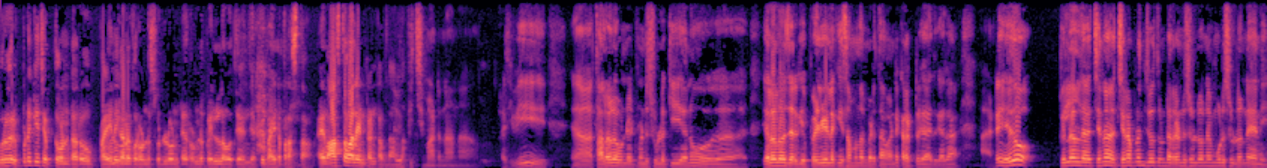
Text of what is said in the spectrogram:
గురుగారు ఇప్పటికీ చెప్తూ ఉంటారు పైన కనుక రెండు సుడ్లు ఉంటే రెండు పెళ్ళిళ్ళు అవుతాయి అని చెప్పి బయట ప్రస్తావన. వాస్తవాలు ఏంటంటారు దానిలో? పిచ్చి మాట నాన్న. అవి ఆ, తలలో ఉండేటువంటి సుళ్ళకి అను ఎలలో జరిగే పెళ్ళిళ్ళకి సంబంధం పెడతామంటే కరెక్ట్ కాదు కదా. అంటే ఏదో పిల్లలు చిన్న చిన్నప్పటి నుంచి చూస్తుంటారు రెండు సుళ్ళు ఉన్నాయి మూడు సుళ్ళు ఉన్నాయని.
